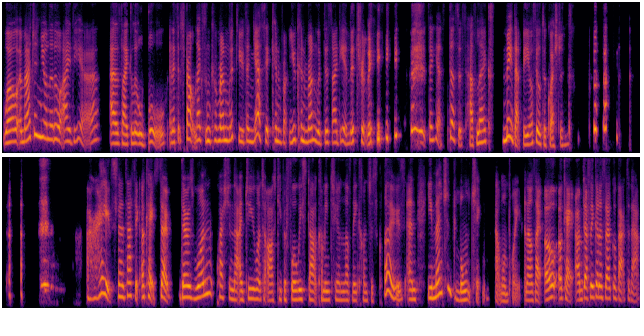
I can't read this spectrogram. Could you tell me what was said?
Well, imagine your little idea as like a little ball, and if it sprout legs and can run with you, then yes, it can. You can run with this idea literally. so yes, does this have legs? May that be your filter question. All right, fantastic. Okay, so there is one question that I do want to ask you before we start coming to a lovely conscious close. And you mentioned launching at one point, and I was like, oh, okay, I'm definitely going to circle back to that.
